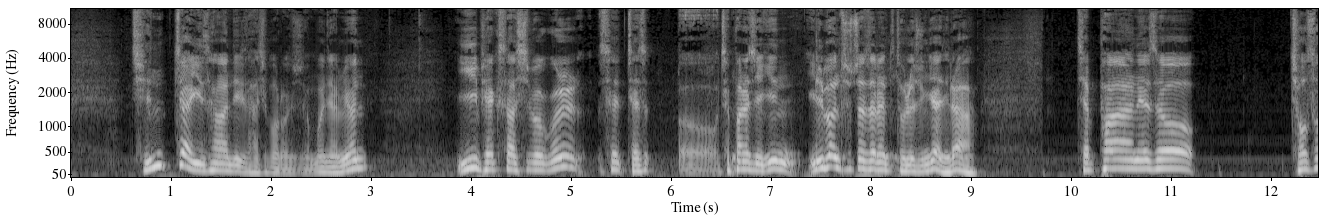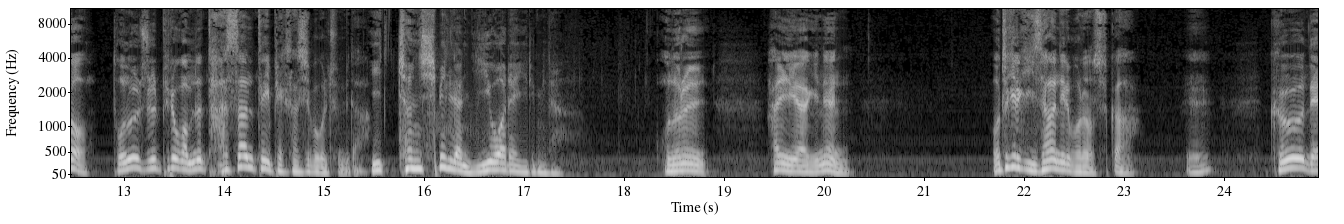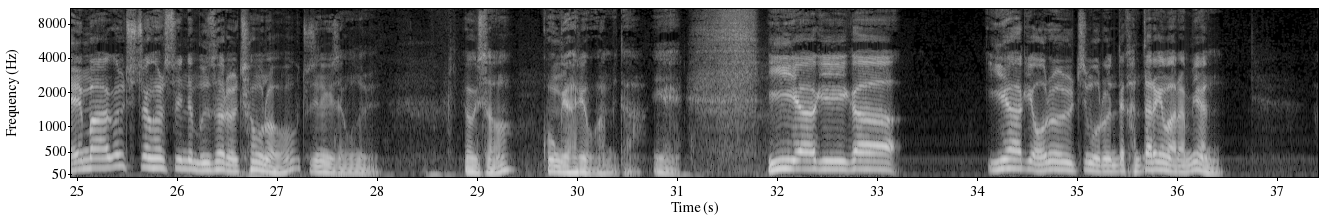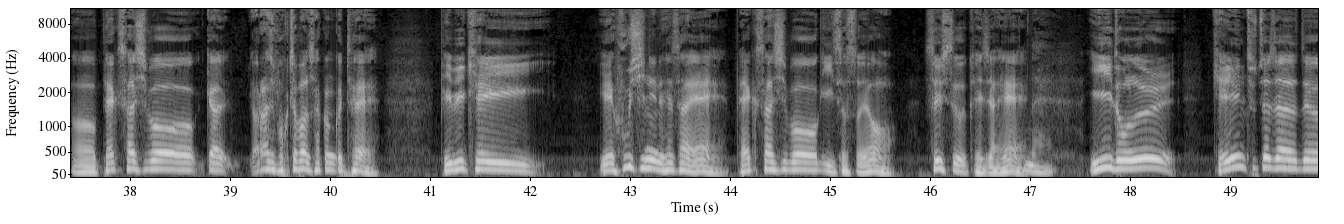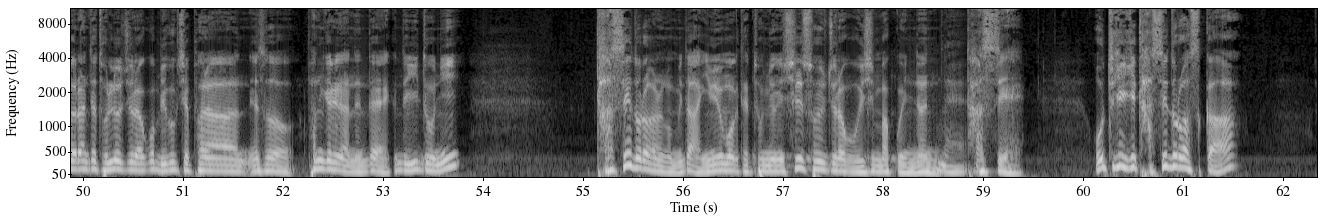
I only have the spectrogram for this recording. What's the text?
진짜 이상한 일이 다시 벌어지죠. 뭐냐면 이 140억을 세, 재, 어, 재판에서 이긴 일반 투자자한테 돌려준 게 아니라 재판에서 져서 돈을 줄 필요가 없는 다스한테 이 140억을 줍니다. 2011년 2월의 일입니다. 오늘 할 이야기는 어떻게 이렇게 이상한 일이 벌어졌을까? 예? 그 내막을 추정할 수 있는 문서를 처음으로 주진우 기자 오늘 여기서 공개하려고 합니다. 예. 이 이야기가 이해하기 어려울지 모르는데 간단하게 말하면 어 140억 그러니까 여러 가지 복잡한 사건 끝에 BBK의 후신인 회사에 140억이 있었어요. 스위스 계좌에. 네. 이 돈을 개인 투자자들한테 돌려주라고 미국 재판에서 판결이 났는데 근데 이 돈이 다스에 돌아가는 겁니다. 이명박 대통령이 실소유주라고 의심받고 있는 네. 다스에. 어떻게 이게 다스에 돌아갔을까?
